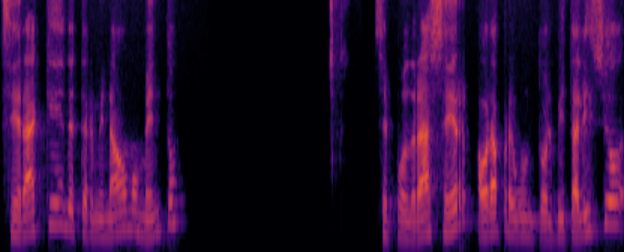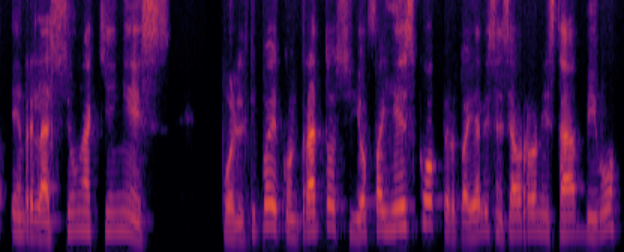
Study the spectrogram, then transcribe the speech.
¿Será que en determinado momento se podrá hacer? Ahora pregunto, ¿el vitalicio en relación a quién es? Por el tipo de contrato, si yo fallezco, pero todavía el licenciado Ronnie está vivo,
